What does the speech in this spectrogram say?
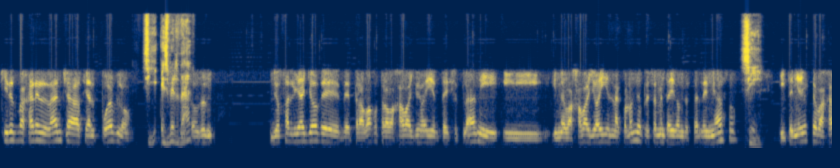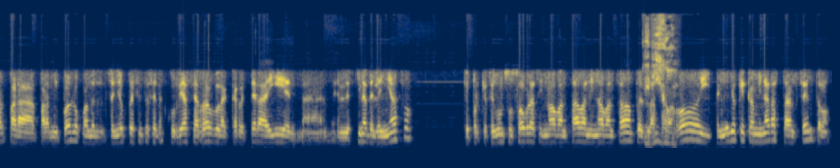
quieres bajar en lancha hacia el pueblo. Sí, es verdad. Entonces, yo salía yo de, de trabajo, trabajaba yo ahí en Teixutlán y, y, me bajaba yo ahí en la colonia, precisamente ahí donde está el leñazo. Sí. Y tenía yo que bajar para, para mi pueblo cuando el señor presidente se le ocurría cerrar la carretera ahí en la, en la esquina del leñazo, que porque según sus obras y no avanzaban y no avanzaban, pues la cerró y tenía yo que caminar hasta el centro.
